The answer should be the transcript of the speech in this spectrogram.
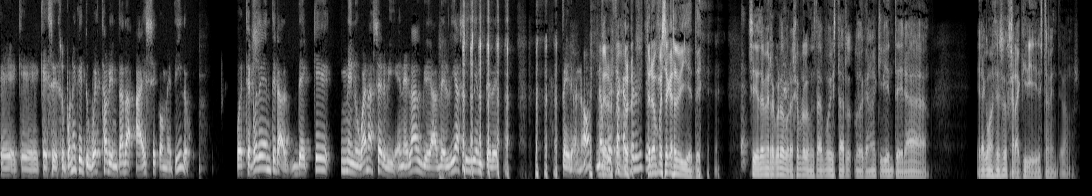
que, se supone que tu web está orientada a ese cometido. Pues te puedes enterar de qué menú van a servir en el Albia del día siguiente. De... Pero no, no puedes sacar el billete. Pero no puedes sacar el billete. Sí, yo también recuerdo, por ejemplo, cuando estaba en Movistar, lo de canal cliente era, era como hacer eso el harakiri directamente, vamos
